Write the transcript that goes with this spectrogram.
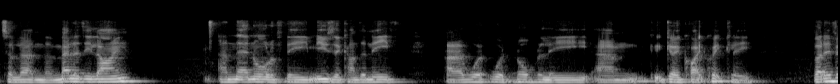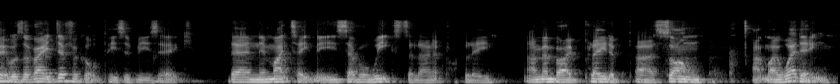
to, learn the melody line, and then all of the music underneath uh, would, would normally um, go quite quickly. But if it was a very difficult piece of music, then it might take me several weeks to learn it properly. I remember I played a, a song at my wedding.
